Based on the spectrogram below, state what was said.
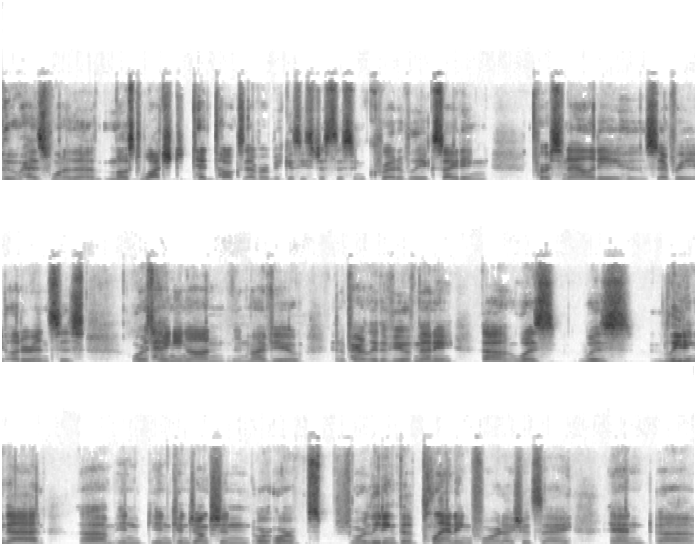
who has one of the most watched TED Talks ever because he's just this incredibly exciting personality whose every utterance is worth hanging on, in my view, and apparently the view of many, uh, was was leading that um, in in conjunction or or or leading the planning for it, I should say, and uh,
